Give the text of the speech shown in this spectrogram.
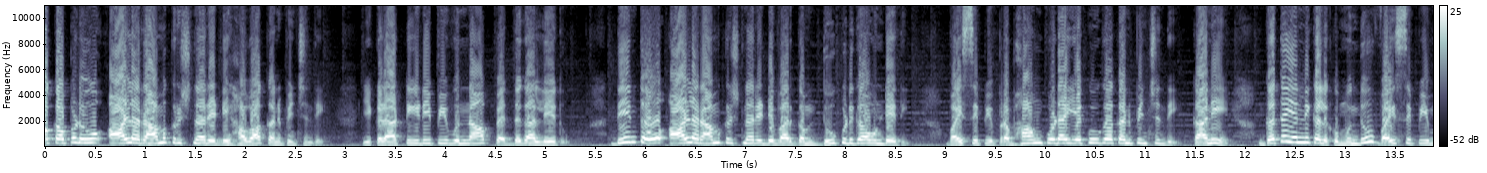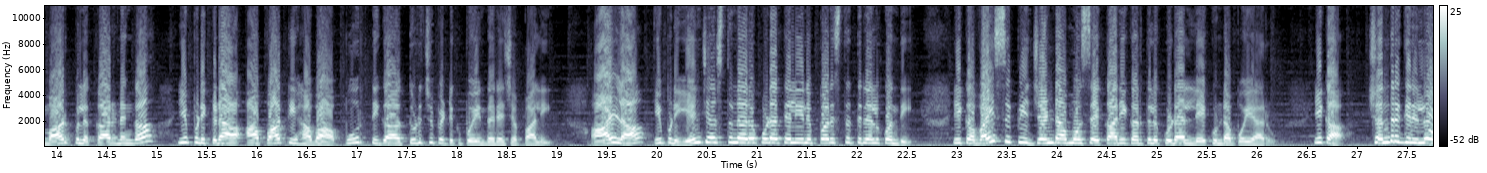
ఒకప్పుడు ఆళ్ళ రామకృష్ణారెడ్డి హవా కనిపించింది. ఇక్కడ టీడీపీ ఉన్నా పెద్దగా లేదు. దీంతో ఆళ్ళ రామకృష్ణారెడ్డి వర్గం దూకుడుగా ఉండేది. వైసీపీ ప్రభావం కూడా ఎక్కువగా కనిపించింది. కానీ గత ఎన్నికలకు ముందు వైసీపీ మార్పుల కారణంగా ఇప్పుడిక్కడ ఆ పార్టీ హవా పూర్తిగా తుడిచిపెట్టుకుపోయిందనే చెప్పాలి. ఆళ్ళ ఇప్పుడు ఏం చేస్తున్నారో కూడా తెలియని పరిస్థితి నెలకొంది. ఇక వైసీపీ జెండా మోసే కార్యకర్తలు కూడా లేకుండా పోయారు. ఇక చంద్రగిరిలో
